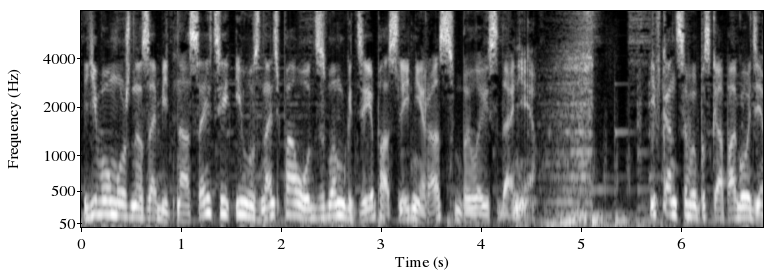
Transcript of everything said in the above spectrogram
Его можно забить на сайте и узнать по отзывам, где последний раз было издание. И в конце выпуска о погоде.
